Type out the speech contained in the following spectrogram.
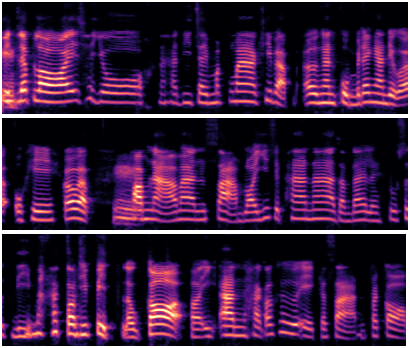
ปิดเรียบร้อยชโยนะคะ ดีใจมาก ๆ ที่แบบเอองานกลุ่มไม่ได้งานเดี่ยวก็โอเค ก็แบบอืมความหนามันสามร้อยี่สิบห้าหน้าจำได้เลย รู้สึกดีมากตอนที่ปิด แล้วก็เอ่ออีกอันค่ะก็คือเอกสารประกอบ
